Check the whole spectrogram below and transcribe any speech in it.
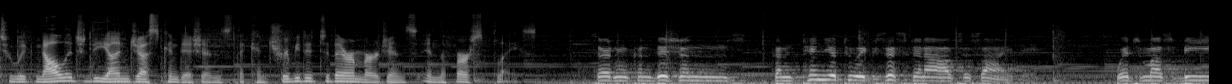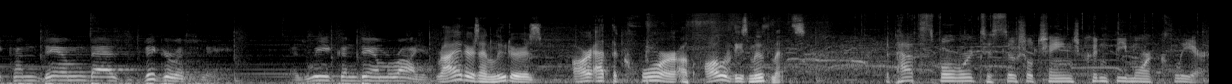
to acknowledge the unjust conditions that contributed to their emergence in the first place. Certain conditions continue to exist in our society, which must be condemned as vigorously as we condemn riots. Rioters and looters are at the core of all of these movements. The paths forward to social change couldn't be more clear.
